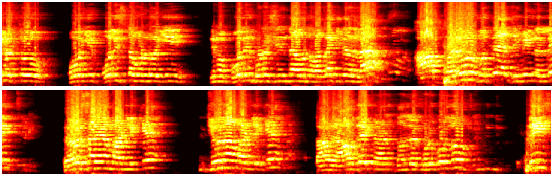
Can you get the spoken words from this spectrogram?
ಇವತ್ತು ಹೋಗಿ ಪೊಲೀಸ್ ತಗೊಂಡೋಗಿ ನಿಮ್ಮ ಪೊಲೀಸ್ ಪ್ರೊಡಕ್ಷನ್ ಇಂದ ಒಂದು ಹೊರದಾಕಿದ್ರಲ್ಲ ಆ ಬಡವರು ಮತ್ತೆ ಆ ಜಮೀನಲ್ಲಿ ವ್ಯವಸಾಯ ಮಾಡ್ಲಿಕ್ಕೆ, ಜೀವನ ಮಾಡ್ಲಿಕ್ಕೆ ತಾವು ಯಾವುದೇ ಕಾರಣ ತೊಂದರೆ ಕೊಡಕೂಡದು ಪ್ಲೀಸ್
